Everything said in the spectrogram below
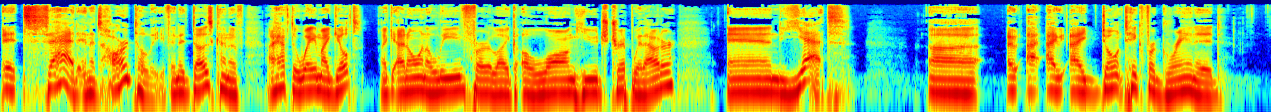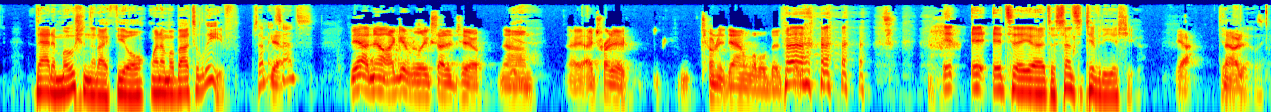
it's sad and it's hard to leave, and it does kind of. I have to weigh my guilt. Like I don't want to leave for like a long, huge trip without her, and yet, uh, I, I I don't take for granted that emotion that I feel when I'm about to leave. Does that make Yeah. sense? Yeah, no, I get really excited too. Um, I, I try to tone it down a little bit. It, it it's a uh, it's a sensitivity issue. yeah, no, it Definitely. is.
